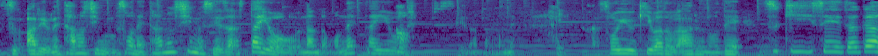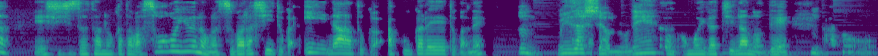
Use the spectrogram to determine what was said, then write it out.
すあるよね、楽しむ、そうね、楽しむ星座、太陽なんだもんね、太陽あ星なんだもんね。はい。だからそういうキーワードがあるので、月星座が、えー獅子座さんの方は、そういうのが素晴らしいとか、いいなとか、憧れとかね、うん、目指しちゃうのね。うん思いがちなので、うんあの、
